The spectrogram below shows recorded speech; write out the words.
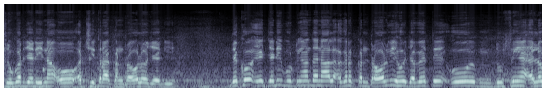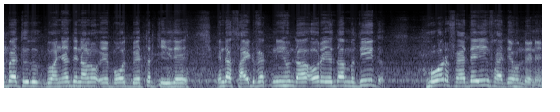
ਸ਼ੂਗਰ ਜਿਹੜੀ ਨਾ ਉਹ ਅੱਛੀ ਤਰ੍ਹਾਂ ਕੰਟਰੋਲ ਹੋ ਜਾਏਗੀ। ਦੇਖੋ, ਇਹ ਜੜੀ ਬੂਟੀਆਂ ਦੇ ਨਾਲ ਅਗਰ ਕੰਟਰੋਲ ਵੀ ਹੋ ਜਾਵੇ ਤੇ ਉਹ ਦੂਸਰੀਆਂ ਐਲੋਪੈਥਿਕ ਦਵਾਈਆਂ ਦੇ ਨਾਲੋਂ ਇਹ ਬਹੁਤ ਬਿਹਤਰ ਚੀਜ਼ ਹੈ ਇਹਦਾ ਸਾਈਡ ਇਫੈਕਟ ਨਹੀਂ ਹੁੰਦਾ ਔਰ ਇਸ ਦਾ ਮਜ਼ੀਦ ਹੋਰ ਫਾਇਦੇ ਹੀ ਫਾਇਦੇ ਹੁੰਦੇ ਨੇ।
